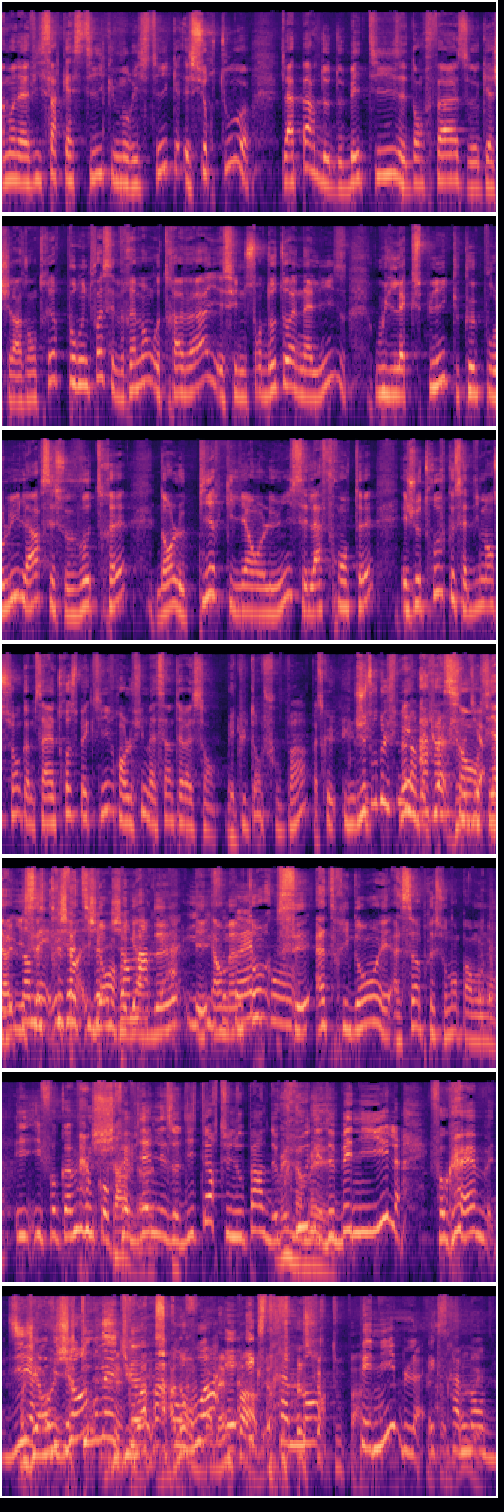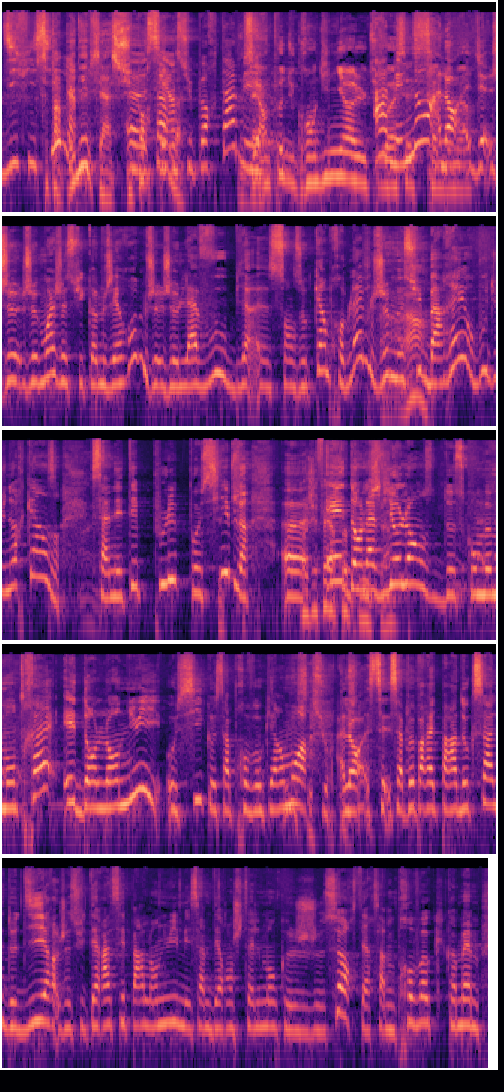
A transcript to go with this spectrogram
à mon avis, sarcastique, humoristique, et surtout la part de, de bêtises et d'emphase cachée Lars von Trier. Pour une fois, c'est vraiment au travail, et c'est une sorte d'auto-analyse où il explique que pour lui, l'art, c'est se vautrer dans le pire qu'il y a en lui, c'est l'affronter. Et je trouve que cette dimension comme ça introspective rend le film assez intéressant. Mais tu t'en fous pas parce que je trouve que le film est harassant. C'est très fatigant à regarder, et en même temps, c'est intrigant et assez impressionnant par moments. Il faut quand même qu'on prévienne les auditeurs. Tu nous parles de Clown et de Benny Hill. Il faut quand même dire dire aux gens que ce ah qu'on voit est extrêmement pénible, extrêmement difficile. C'est pas pénible, c'est insupportable. c'est insupportable. C'est un peu du grand guignol, tu ah, vois. Ah mais non, alors je, je, moi je suis comme Jérôme, je, je l'avoue bien euh, sans aucun problème, je me suis barré au bout d'une heure quinze. Ça n'était plus possible. Euh, et dans la hein. violence de ce qu'on me montrait et dans l'ennui aussi que ça provoquait en moi. alors ça peut paraître paradoxal de dire je suis terrassé par l'ennui, mais ça me dérange tellement que je sors. C'est-à-dire ça me provoque quand même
